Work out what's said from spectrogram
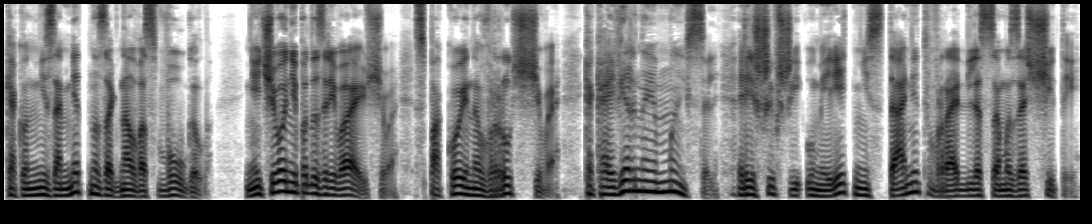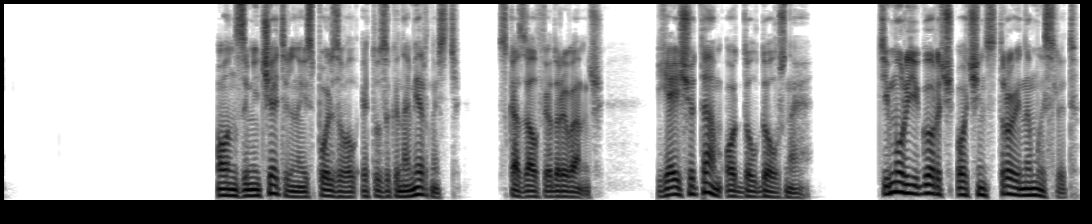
как он незаметно загнал вас в угол. Ничего не подозревающего, спокойно врущего. Какая верная мысль, решивший умереть не станет врать для самозащиты. Он замечательно использовал эту закономерность, сказал Федор Иванович. Я еще там отдал должное. Тимур Егорыч очень стройно мыслит,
